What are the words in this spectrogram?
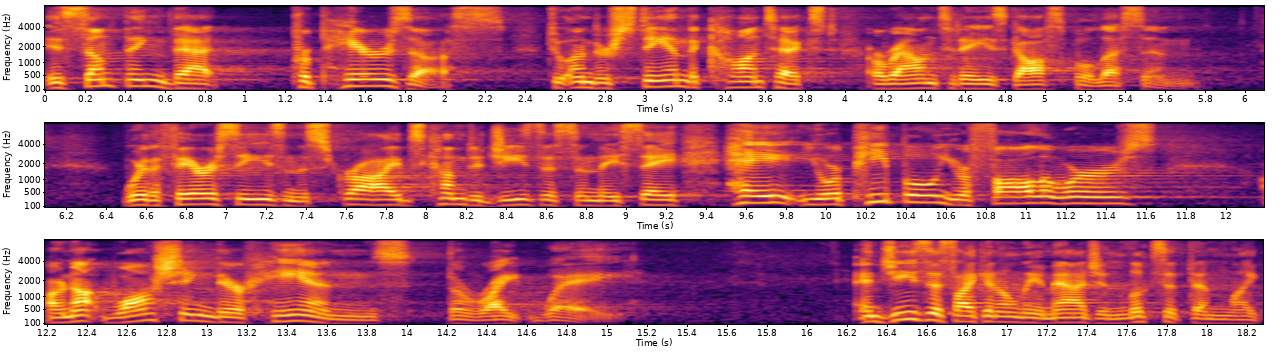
is something that prepares us to understand the context around today's gospel lesson, where the Pharisees and the scribes come to Jesus and they say, Hey, your people, your followers, are not washing their hands the right way. And Jesus, I can only imagine, looks at them like,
